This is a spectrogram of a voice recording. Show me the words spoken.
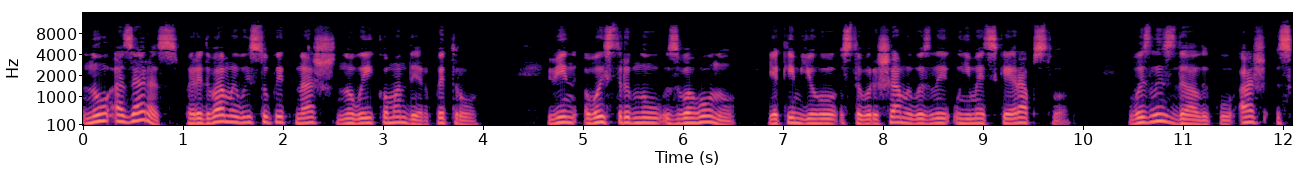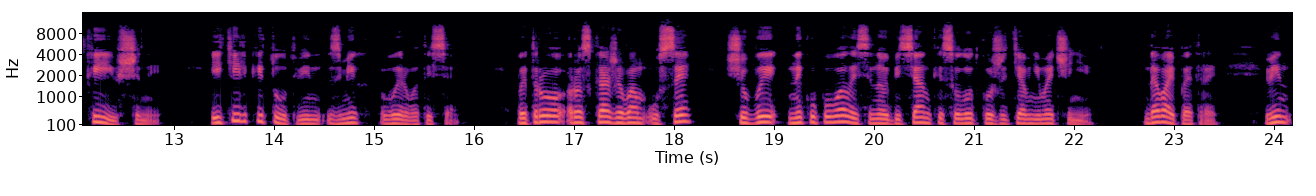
Ну, а зараз перед вами виступить наш новий командир Петро. Він вистрибнув з вагону, яким його з товаришами везли у німецьке рабство, везли здалеку, аж з Київщини, і тільки тут він зміг вирватися. Петро розкаже вам усе, щоб ви не купувалися на обіцянки солодкого життя в Німеччині. Давай, Петре. Він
